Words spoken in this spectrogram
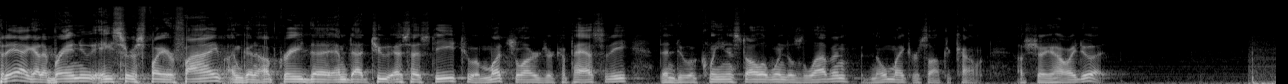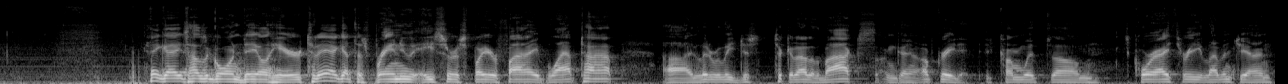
Today I got a brand new Acer Aspire 5. I'm going to upgrade the M.2 SSD to a much larger capacity, then do a clean install of Windows 11 with no Microsoft account. I'll show you how I do it. Hey guys, how's it going? Dale here. Today I got this brand new Acer Aspire 5 laptop. Uh, I literally just took it out of the box. I'm going to upgrade it. It comes with um, Core i3 11th Gen.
